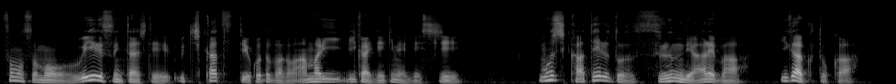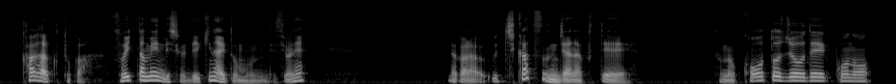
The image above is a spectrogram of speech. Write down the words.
そもそもウイルスに対して打ち勝つっていう言葉があんまり理解できないですしもし勝てるとするんであれば医学とか科学とかそういった面でしかできないと思うんですよね。だから打ち勝つんじゃなくてそのコート上でこの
